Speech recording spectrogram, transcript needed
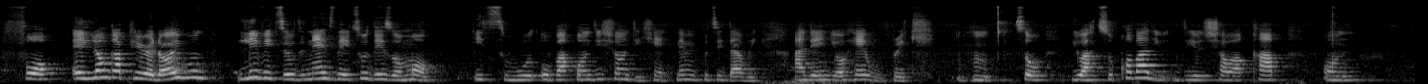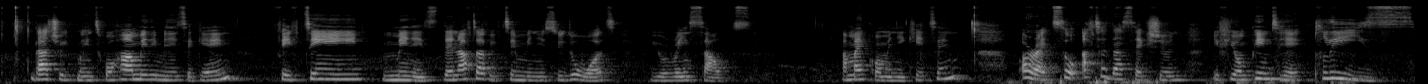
for a longer period or even leave it till the next day two days or more it will over condition the hair. Let me put it that way. And then your hair will break. Mm -hmm. so you have to cover the, the shower cap on that treatment for how many minutes again? 15 minutes. Then after 15 minutes you do what? You rinse out. Am i communicating? All right. So after that section if on pink hair please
